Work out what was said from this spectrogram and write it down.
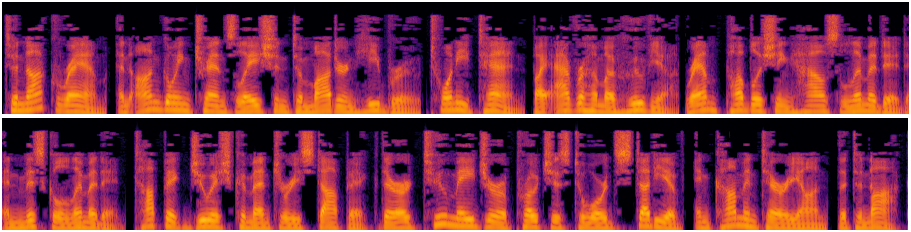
Tanakh Ram, an ongoing translation to modern Hebrew 2010 by Avraham Ahuvia Ram Publishing House Limited and Miskal Limited topic Jewish commentaries topic There are two major approaches towards study of, and commentary on, the Tanakh.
